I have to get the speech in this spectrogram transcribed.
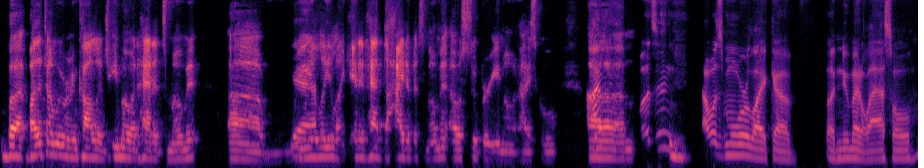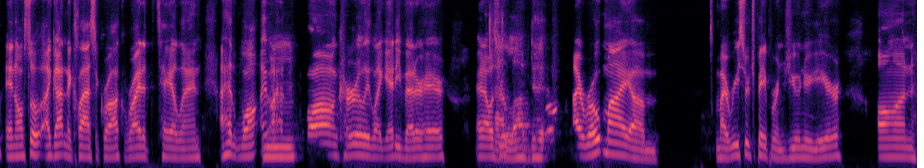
but by the time we were in college, emo had had its moment. Uh, Yeah. Really, like it had had the height of its moment. I was super emo in high school. I- Um, wasn't I was more like a a nu metal asshole, and also I got into classic rock right at the tail end. I had long, I had mm, long curly like Eddie Vedder hair, and I was I really loved it. I wrote my um my research paper in junior year on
